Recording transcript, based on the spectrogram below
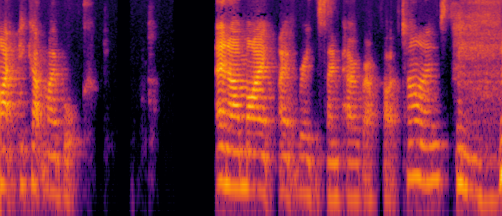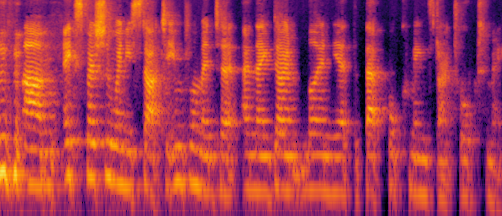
might pick up my book. And i might I read the same paragraph five times. Um, especially when you start to implement it and they don't learn yet that that book means don't talk to me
